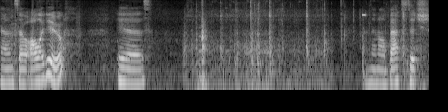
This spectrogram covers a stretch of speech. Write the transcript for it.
And so all I do is, and then I'll backstitch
